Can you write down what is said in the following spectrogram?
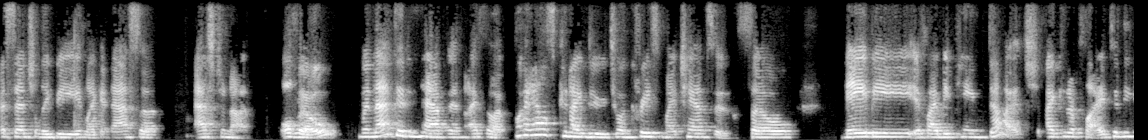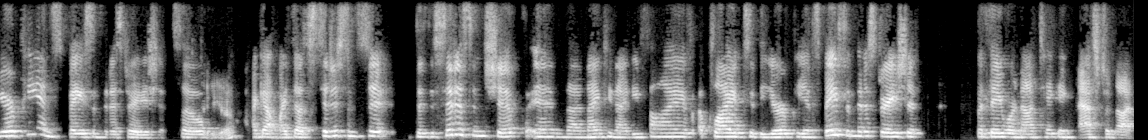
essentially be like a NASA astronaut. Although when that didn't happen, I thought, what else can I do to increase my chances? So maybe if I became Dutch, I could apply to the European Space Administration. So I got my Dutch citizenship, the citizenship in uh, 1995, applied to the European Space Administration, but they were not taking astronaut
